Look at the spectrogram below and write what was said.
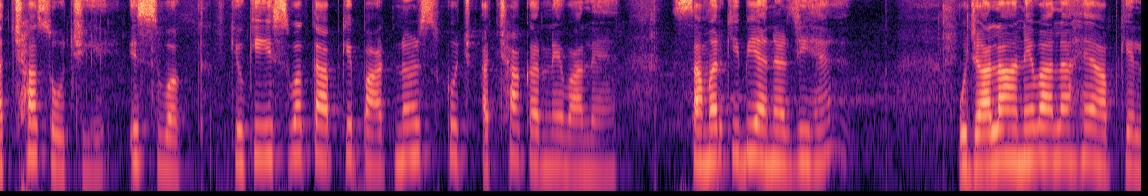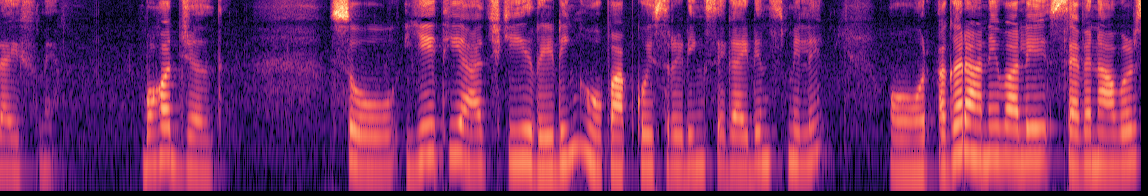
अच्छा सोचिए इस वक्त क्योंकि इस वक्त आपके पार्टनर्स कुछ अच्छा करने वाले हैं। समर की भी एनर्जी है उजाला आने वाला है आपके लाइफ में। बहुत जल्द। सो so, ये थी आज की रीडिंग होप आपको इस रीडिंग से गाइडेंस मिले. और अगर आने वाले सेवन आवर्स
